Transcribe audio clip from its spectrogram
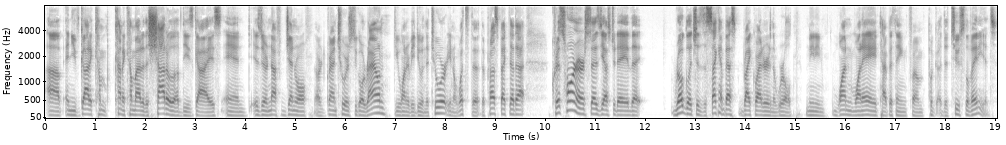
Um, and you've got to come kind of come out of the shadow of these guys. And is there enough general or grand tours to go around? Do you want to be doing the tour? You know, what's the the prospect of that? Chris Horner says yesterday that Roglic is the second best bike rider in the world, meaning one one A type of thing from the two Slovenians,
